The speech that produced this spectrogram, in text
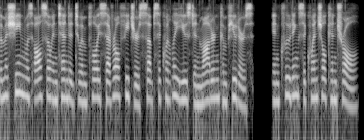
The machine was also intended to employ several features subsequently used in modern computers, including sequential control,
